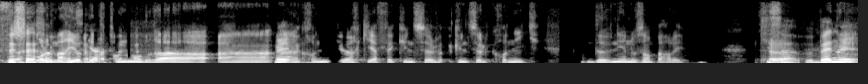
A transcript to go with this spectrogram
c'est cher. Pour le Mario Kart, on demandera à, un, à Mais- un chroniqueur qui a fait qu'une seule, qu'une seule chronique de venir nous en parler. Qui Ça ça Ben? Mais,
